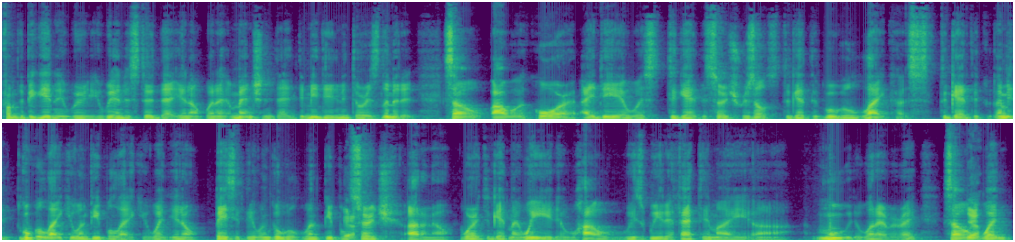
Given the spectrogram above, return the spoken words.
from the beginning. We, we understood that, you know, when I mentioned that the media inventory is limited. So our core idea was to get the search results, to get the Google like us, to get the, I mean, Google like you when people like you, when, you know, basically when Google, when people yeah. search, I don't know, where to get my weed, how is weed affecting my, uh, mood or whatever, right? So yeah. when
